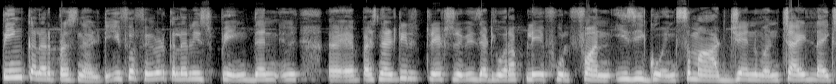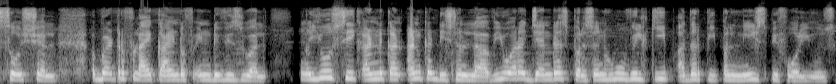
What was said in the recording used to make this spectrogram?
pink color personality. If your favorite color is pink, then uh, personality traits reveals that you are a playful, fun, easygoing, smart, genuine, childlike, social, butterfly kind of individual. You seek uncon- unconditional love. You are a generous person who will keep other people needs before yours.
